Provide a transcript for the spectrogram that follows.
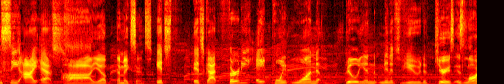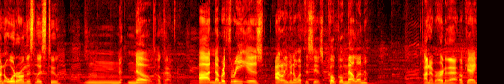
NCIS. Ah, yep, that makes sense. It's it's got 38.1 billion minutes viewed. Curious, is Law and Order on this list too? Mm, no. Okay. Uh, number three is I don't even know what this is. Cocomelon. I never heard of that. Okay.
